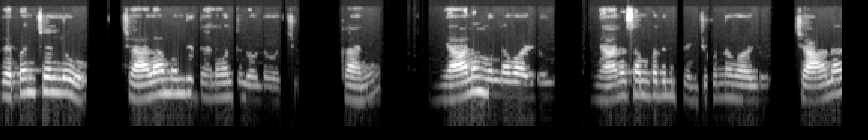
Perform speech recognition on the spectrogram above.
ప్రపంచంలో చాలామంది ధనవంతులు ఉండవచ్చు. కానీ జ్ఞానం ఉన్నవాళ్ళు జ్ఞాన సంపదను పెంచుకున్న వాళ్ళు చాలా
